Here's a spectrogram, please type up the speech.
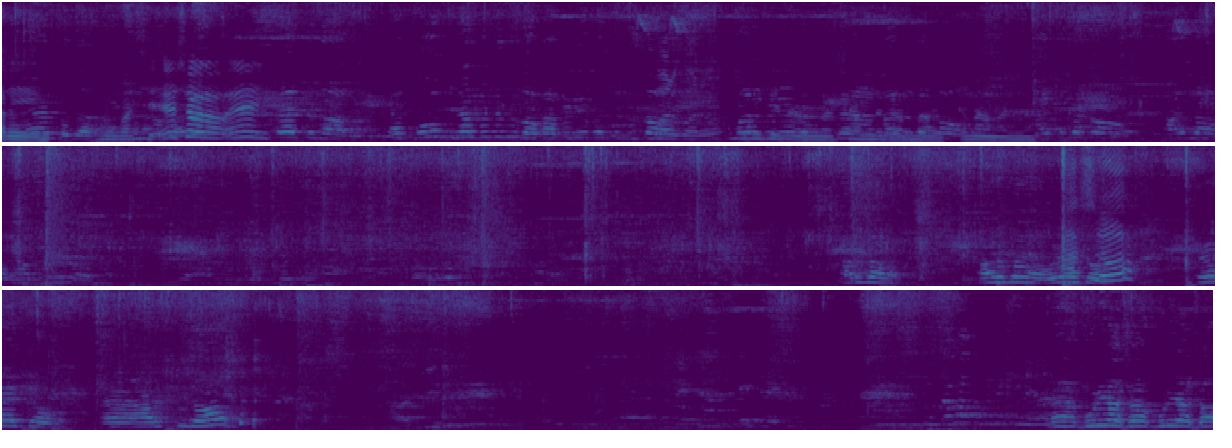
আরে। সরো এই যান না একটু নামেন হ্যাঁ ঘুরে আসো ঘুরে আসো।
